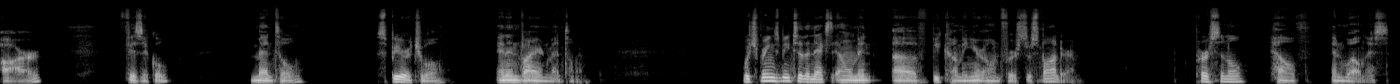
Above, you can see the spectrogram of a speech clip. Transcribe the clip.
are physical, mental, spiritual, and environmental. Which brings me to the next element of becoming your own first responder personal health and wellness.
